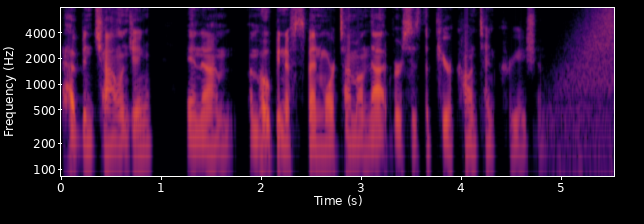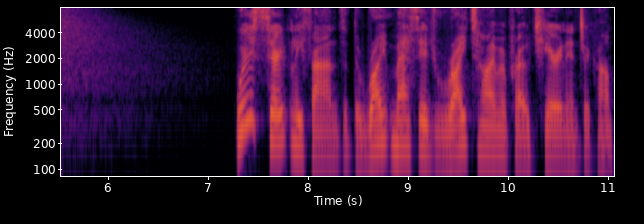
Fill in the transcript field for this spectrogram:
have been challenging. And um, I'm hoping to spend more time on that versus the pure content creation. We're certainly fans of the right message, right time approach here in Intercom.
